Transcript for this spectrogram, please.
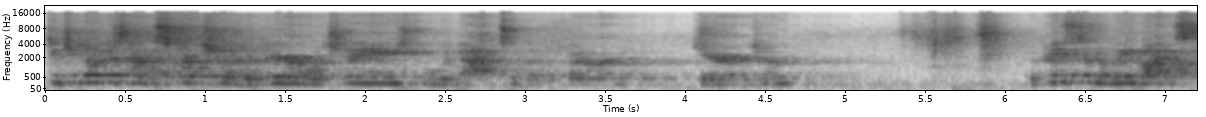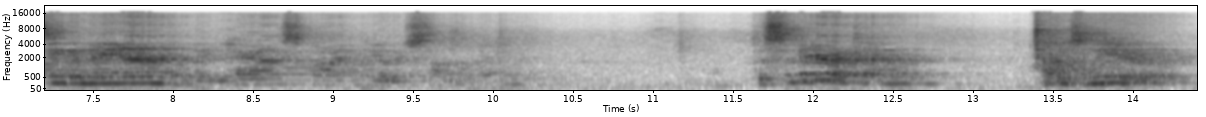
Did you notice how the structure of the parable changed when we got to the third character? The priest and the Levites see the man and they pass by on the other side. The Samaritan comes near,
